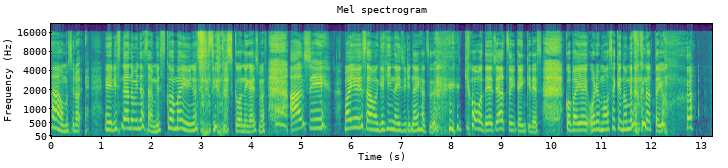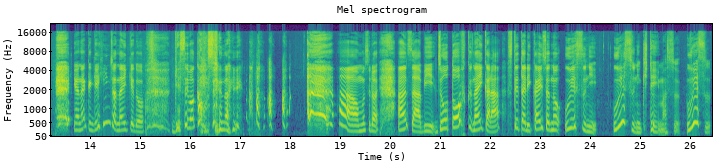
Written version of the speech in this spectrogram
はあ、面白い。えー、リスナーの皆さん、息子はまゆ命です。よろしくお願いします。安心。まゆゆさんは下品ないじりないはず。今日もデージ暑い天気です。小林俺もお酒飲めなくなったよ。いや、なんか下品じゃないけど、下世話かもしれない。は あ、面白い。アンサー B、上等服ないから捨てたり会社のウエスに、ウエスに来ています。ウエス？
